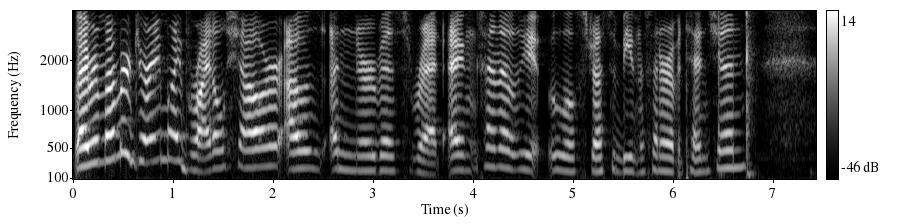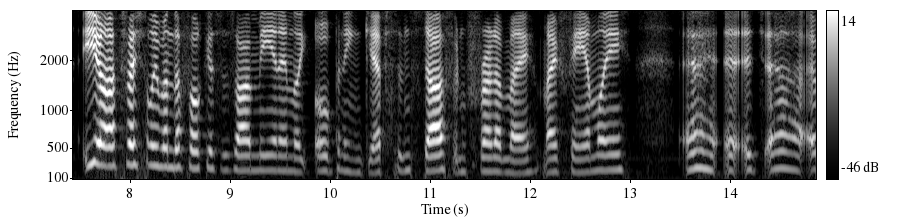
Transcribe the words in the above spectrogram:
But I remember during my bridal shower, I was a nervous wreck. I kind of get a little stressed with being the center of attention. You know, especially when the focus is on me and I'm like opening gifts and stuff in front of my my family. Uh, it, it's uh, it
